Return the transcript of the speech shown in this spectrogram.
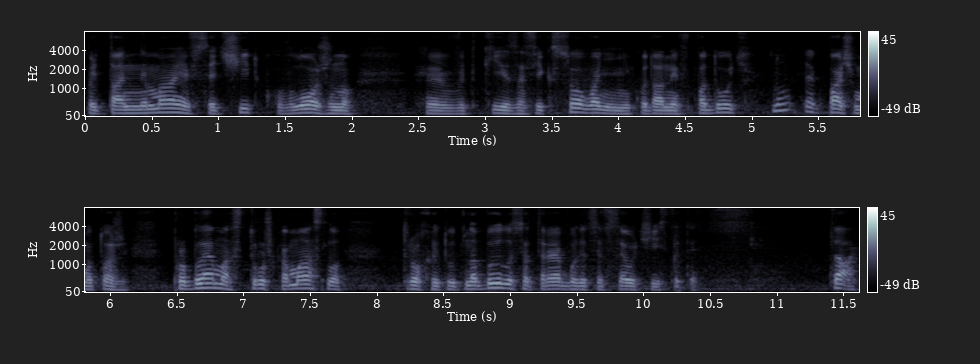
питань немає, все чітко вложено, е, витки зафіксовані, нікуди не впадуть. Ну, як бачимо, теж проблема, стружка масло, трохи тут набилося, треба буде це все очистити. Так,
